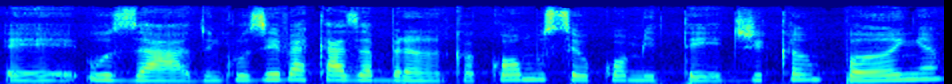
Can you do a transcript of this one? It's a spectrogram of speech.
é, usado, inclusive, a Casa Branca como seu comitê de campanha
